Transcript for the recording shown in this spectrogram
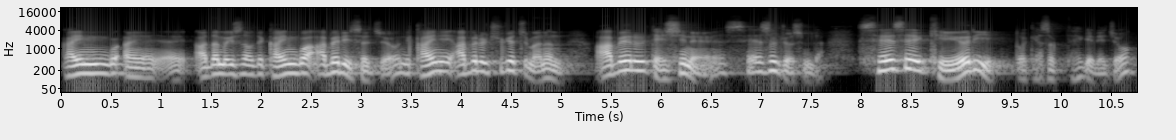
가인과 아담에게서 나올 때 가인과 아벨이 있었죠. 근데 가인이 아벨을 죽였지만은 아벨을 대신에 셋을 주었습니다. 셋의 계열이 또 계속 되게 되죠.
